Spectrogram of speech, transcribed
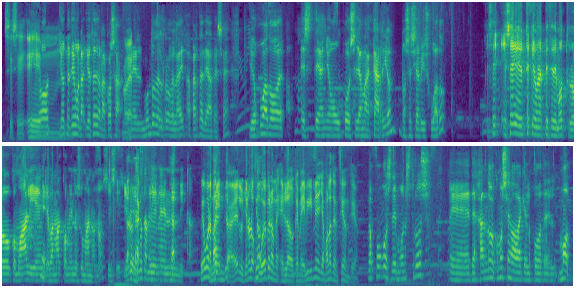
Sí, sí. Em, yo, te digo una, yo te digo una cosa. En el mundo del roguelite, aparte de Hades, ¿eh? yo he jugado este año un juego que se llama Carrion. No sé si habéis jugado. Ese, ese este que es una especie de monstruo como Alien que va mal comiendo su mano, ¿no? Sí, sí. Yo lo tengo también en la, lista. buena pinta, ¿eh? Yo no lo jugué, pero lo que me vi me llamó la atención, tío. Los juegos de monstruos eh, dejando. ¿Cómo se llamaba aquel juego del mod?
